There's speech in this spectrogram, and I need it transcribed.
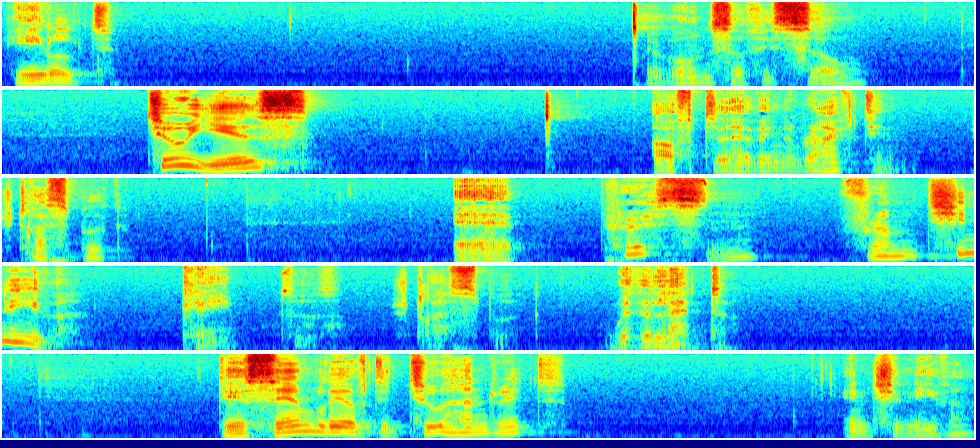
healed the wounds of his soul. Two years after having arrived in Strasbourg, a person from Geneva came to Strasbourg with a letter. The assembly of the 200 in Geneva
